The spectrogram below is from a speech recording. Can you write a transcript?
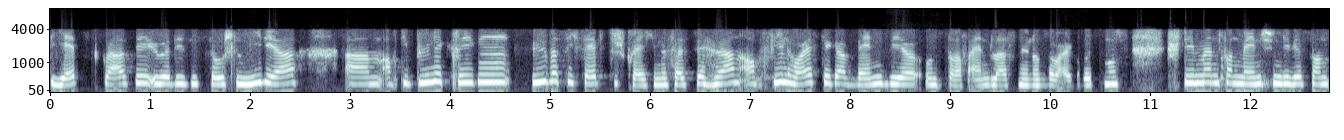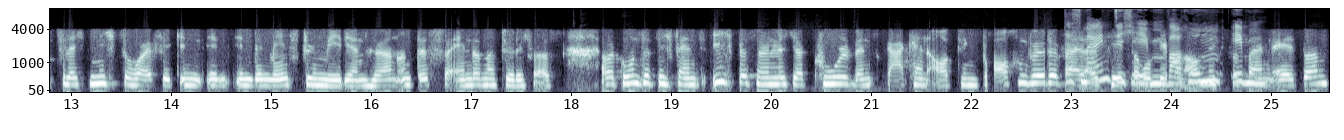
die jetzt quasi über dieses Social Media ähm, auch die Bühne kriegen, über sich selbst zu sprechen. Das heißt, wir hören auch viel häufiger, wenn wir uns darauf einlassen in unserem Algorithmus, Stimmen von Menschen, die wir sonst vielleicht nicht so häufig in, in, in den Mainstream-Medien hören. Und das verändert natürlich was. Aber grundsätzlich fände ich persönlich ja cool, wenn es gar kein Outing brauchen würde. Das meinte ich eben. Warum eben? Eltern.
